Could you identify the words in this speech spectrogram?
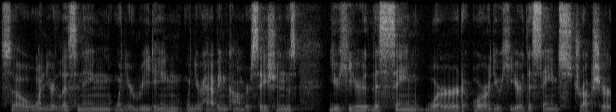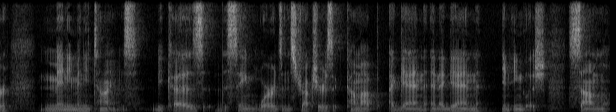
So when you're listening, when you're reading, when you're having conversations, you hear the same word or you hear the same structure many, many times because the same words and structures come up again and again in English, some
